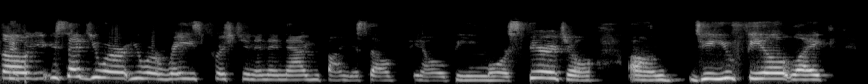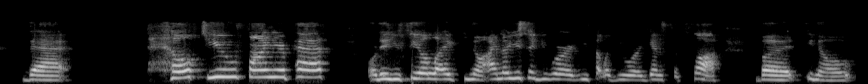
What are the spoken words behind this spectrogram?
So you said you were you were raised Christian, and then now you find yourself, you know, being more spiritual. Um, do you feel like that helped you find your path, or did you feel like, you know, I know you said you were you felt like you were against the clock, but you know,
